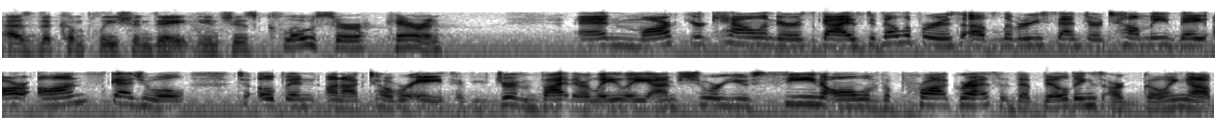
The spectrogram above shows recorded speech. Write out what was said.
as the completion date inches closer. Karen. And mark your calendars, guys. Developers of Liberty Center tell me they are on schedule to open on October 8th. If you've driven by there lately, I'm sure you've seen all of the progress. The buildings are going up.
